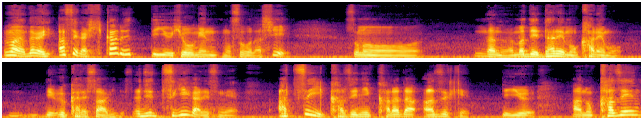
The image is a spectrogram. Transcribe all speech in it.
まあ、だから汗が光るっていう表現もそうだし、その、なんだろうまあ、で、誰も彼も、で、浮かれ騒ぎです。で、次がですね、暑い風に体預けっていう、あの、風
